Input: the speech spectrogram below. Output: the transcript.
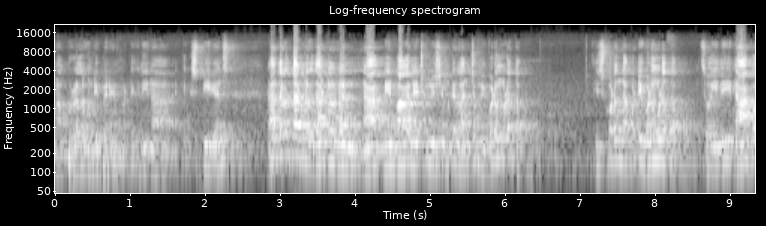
నా బుర్రలో ఉండిపోయినాయి అనమాట ఇది నా ఎక్స్పీరియన్స్ దాని తర్వాత దాంట్లో దాంట్లో నా- నేను బాగా నేర్చుకున్న విషయం అంటే లంచం ఇవ్వడం కూడా తప్పు. తీసుకోవడం తప్పటి ఇవ్వడం కూడా తప్పు. సో ఇది నాకు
